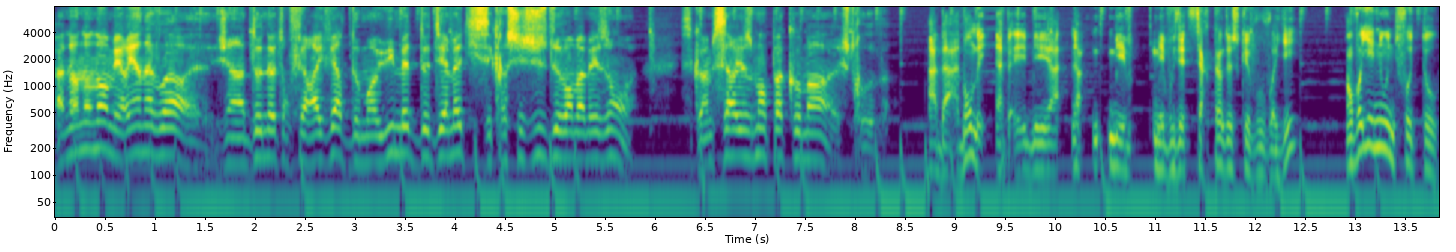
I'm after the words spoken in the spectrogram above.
Ah non, non, non, mais rien à voir. J'ai un donut en ferraille verte d'au moins 8 mètres de diamètre qui s'est craché juste devant ma maison. C'est quand même sérieusement pas commun, je trouve. Ah bah bon, mais, ah mais, ah, mais, mais vous êtes certain de ce que vous voyez? Envoyez-nous une photo.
